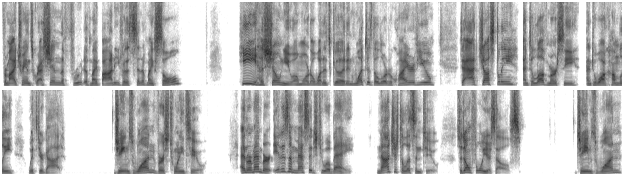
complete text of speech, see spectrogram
for my transgression, the fruit of my body for the sin of my soul? He has shown you, O mortal, what is good. And what does the Lord require of you? To act justly and to love mercy and to walk humbly with your God. James 1, verse 22. And remember, it is a message to obey, not just to listen to. So don't fool yourselves. James 1,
